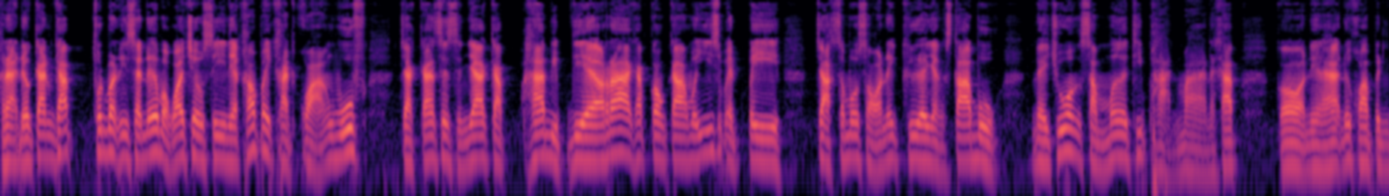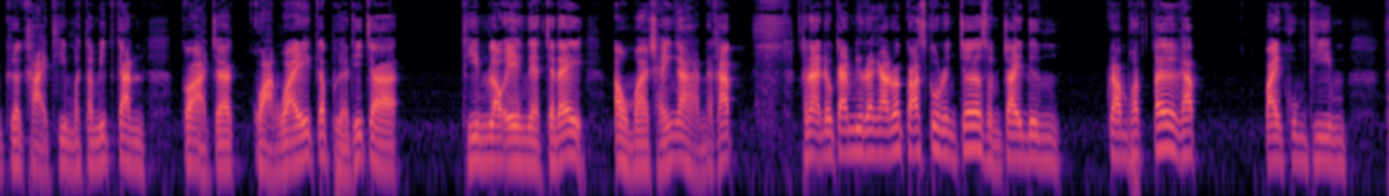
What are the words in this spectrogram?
ขณะเดียวกันครับฟุตบอลอินไซเดอร์บอกว่าเชลซีเนี่ยเข้าไปขัดขวางวูฟจากการเซ็นสัญญากับฮาบิบเดียร่าครับกองกลางวัย 21 ปี จากสโมสรในเครืออย่างสตาร์บุกในช่วงซัมเมอร์ที่ผ่านมานะครับ ก็เนี่ยฮะด้วยความเป็นเครือข่ายทีมพันธมิตรกัน ก็อาจจะขวางไว้ก็เผื่อที่จะทีมเราเองเนี่ยจะได้เอามาใช้งานนะครับ ขณะเดียวกันมีรายงานว่ากราสโกเรนเจอร์สนใจดึงกรัมพอตเตอร์ครับ ไปคุมทีมแท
